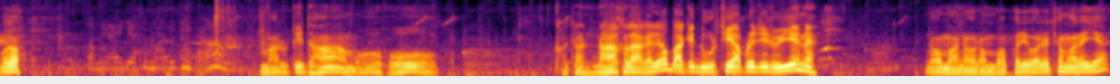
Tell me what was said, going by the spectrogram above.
બોલો. મારુતિ ધામ, ઓહો. ખતરનાક લાગે છે. બાકી દૂરથી આપણે જે જોઈએ ને. જો, માનવ રમવા ફરી વળ્યો છે અમારે અહીંયા.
